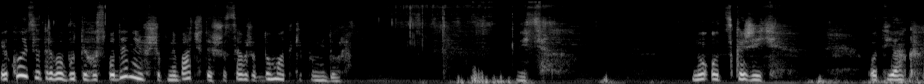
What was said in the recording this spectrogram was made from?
якою це треба бути господиною, щоб не бачити, що це вже вдома такі помідори. Дивіться. Ну, от скажіть, от як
